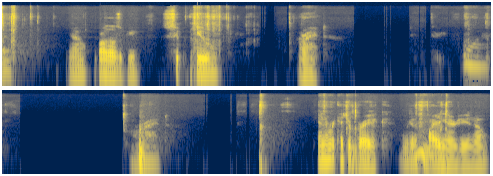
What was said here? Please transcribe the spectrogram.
Yeah. You know, of those would be super cute. All right. All right. Can never catch a break. We got a Hmm. fighting energy, you know.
